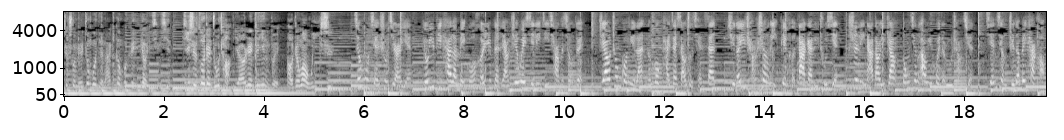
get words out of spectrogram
这说明中国女篮更不可以掉以轻心，即使坐镇主场，也要认真应对，保证万无一失。就目前数据而言，由于避开了美国和日本两支威胁力极强的球队，只要中国女篮能够排在小组前三，取得一场胜利，便可大概率出线，顺利拿到一张东京奥运会的入场券，前景值得被看好。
